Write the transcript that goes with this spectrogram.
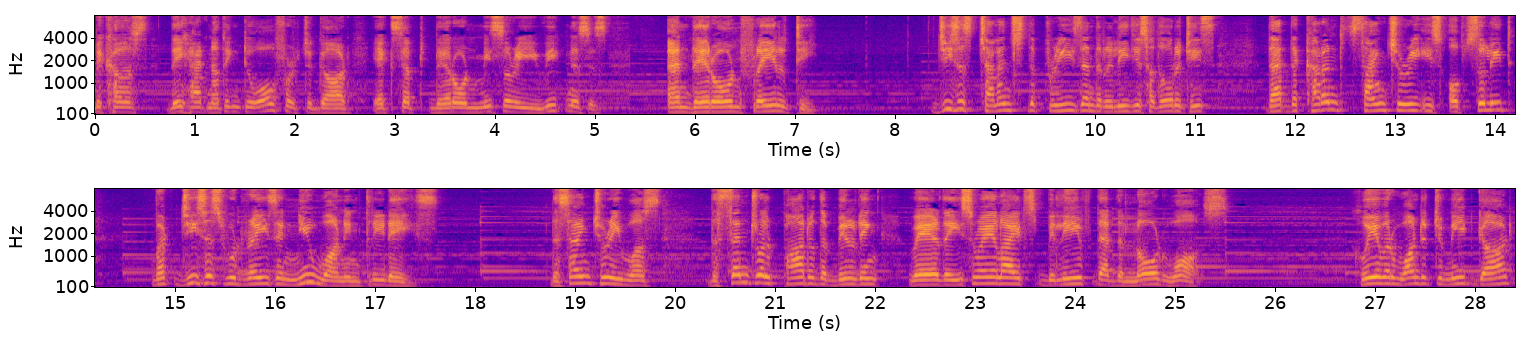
because they had nothing to offer to God except their own misery, weaknesses, and their own frailty. Jesus challenged the priests and the religious authorities that the current sanctuary is obsolete, but Jesus would raise a new one in three days. The sanctuary was the central part of the building where the Israelites believed that the Lord was. Whoever wanted to meet God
